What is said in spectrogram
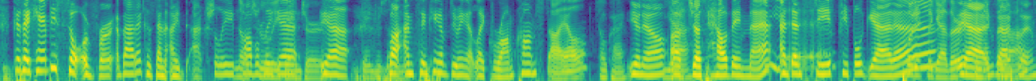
because I can't be so overt about it because then I'd actually No, probably truly get danger. yeah. Danger zone. But I'm thinking of doing it like rom com style, okay. you know, Yeah. of just how they met and then see if people get it. Put it together. Yeah, exactly. I love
